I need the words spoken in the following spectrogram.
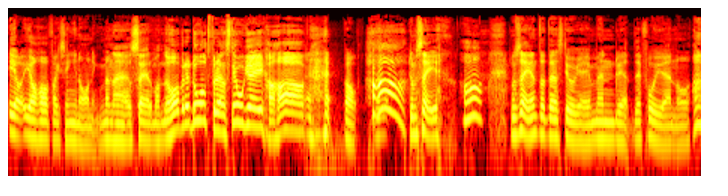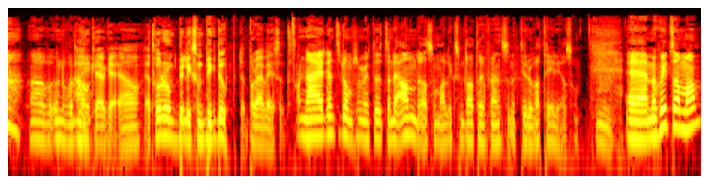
jag, jag har faktiskt ingen aning. Men Nej, och säger de att nu har vi det dolt för en stor grej, haha! ja, Haha! de säger de säger inte att det är en stor grej, men du vet, det får ju en att "Ah, undra vad det blir. Ah, Okej, okej, ja. Jag trodde de liksom byggde upp det på det här viset. Nej, det är inte de som gjort det, utan det är andra som har liksom dragit referenserna till hur det var tidigare. Så. Mm. Eh, men skitsamma.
